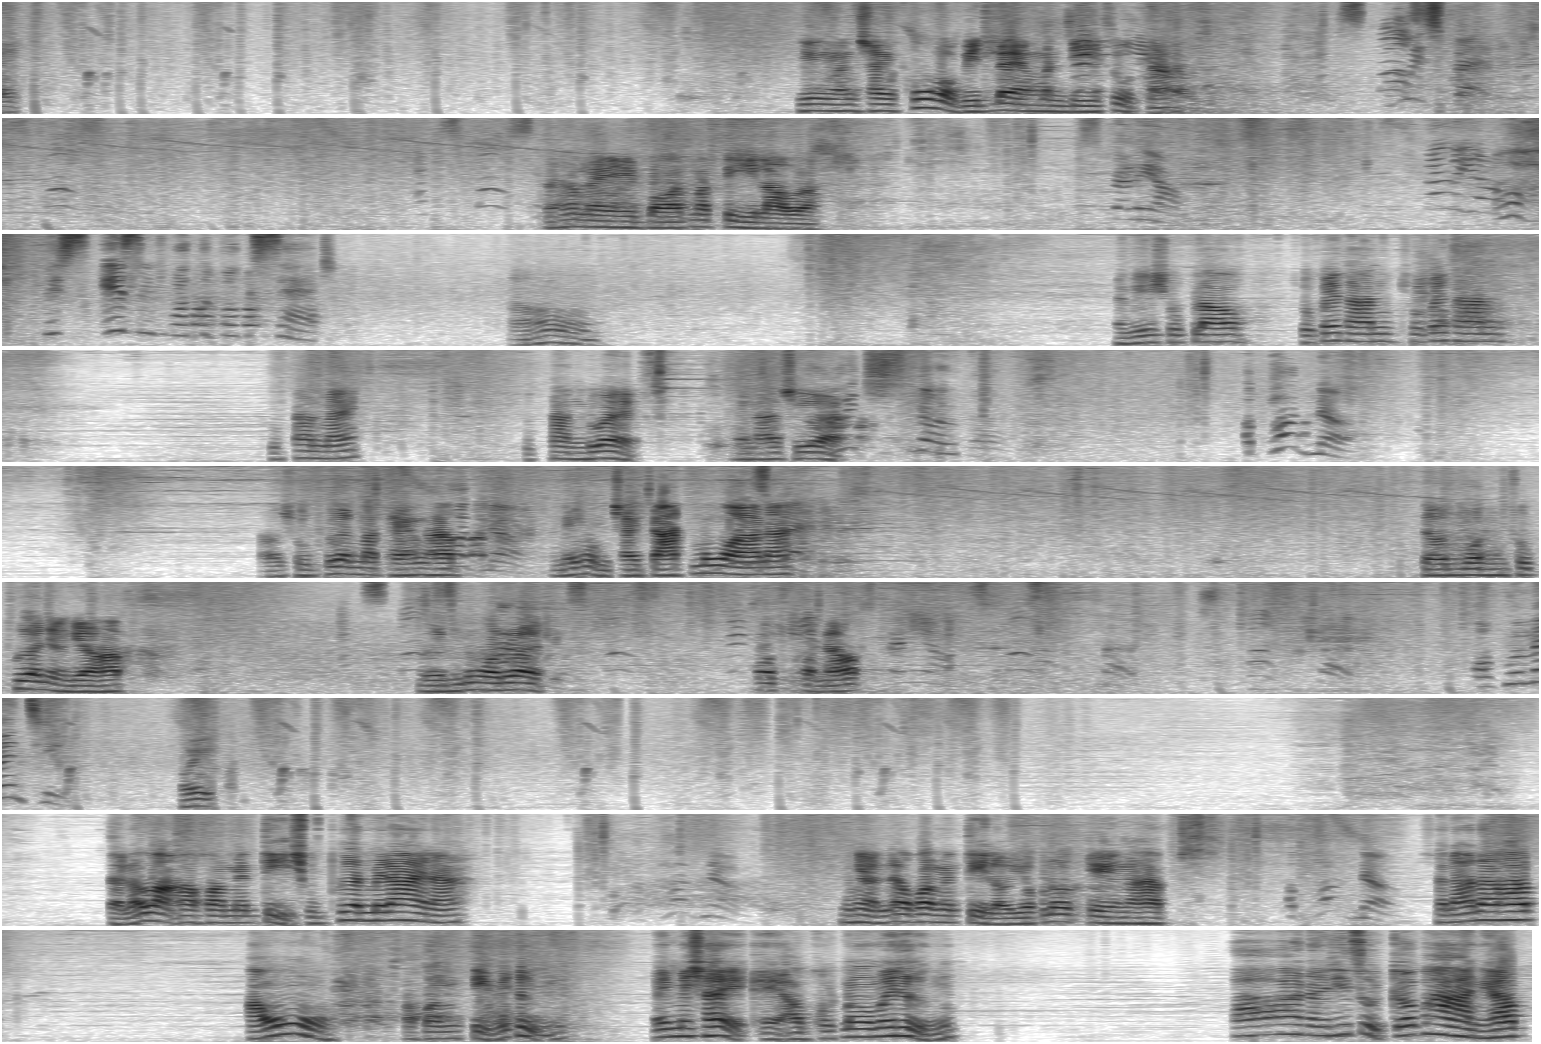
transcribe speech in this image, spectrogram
ยิงมันใช้คู่กับวิดแบงมันดีสุดนะ Whizbang. แล้วทำไมบอสมาตีเราอะ ไอพี่ชุบเราชุบไม่ทันชุบไม่ทันชุบทันไหมชุบทันด้วยไม่น่าเชื่อ Witch snowballs. A pugno. เราชุบเพื่อนมาแทงครับ Pugno. อันนี้ผมใช้การ์ดมั่วแล้วนะเดินวนชุบเพื่อนอย่างเดียวครับเดินมั่วด้วยหมดก่อนแล้ว Augmenting. เฮ้ย แต่ระหว่างเอาความเป็นติชุบเพื่อนไม่ได้นะงั้นเอาความเป็นติเรายกเลิกเองนะครับ ชนะแล้วครับ เอาเอาความเป็นติไม่ถึงเอ้ยไม่ใช่เออเอาโคโนไม่ถึงอ้าในที่สุดก็ผ่านครับ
